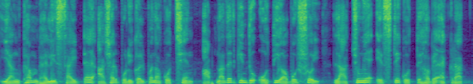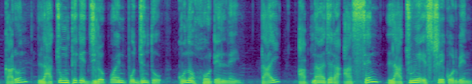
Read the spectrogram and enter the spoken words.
ইয়াংথাম ভ্যালির সাইডটায় আসার পরিকল্পনা করছেন, আপনাদের কিন্তু অতি অবশ্যই লাচুংয়ে স্টে করতে হবে এক রাত। কারণ লাচুং থেকে জিরো পয়েন্ট পর্যন্ত কোনো হোটেল নেই। তাই আপনারা যারা আসছেন, লাচুংয়ে স্টে করবেন।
